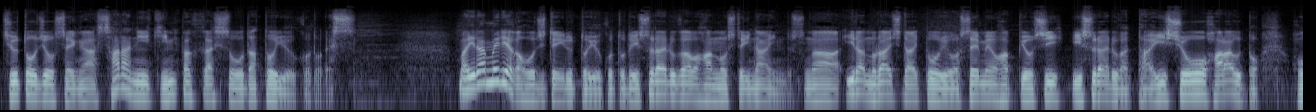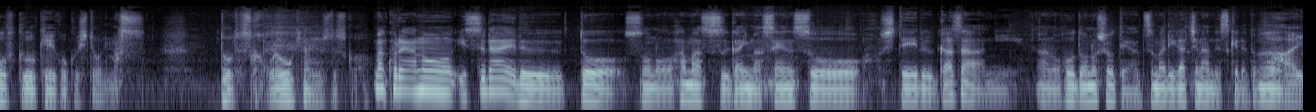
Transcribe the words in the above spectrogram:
中東情勢がさらに緊迫化しそうだということです。まあ、イランメディアが報じているということでイスラエル側は反応していないんですがイランのライシ大統領は声明を発表しイスラエルが代償を払うと報復を警告しております。どうですか？これ大きなニュースですか、まあ、これあのイスラエルとそのハマスが今戦争をしているガザにあの報道の焦点集まりがちなんですけれども、はい、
